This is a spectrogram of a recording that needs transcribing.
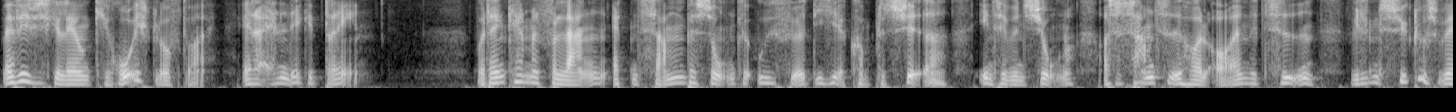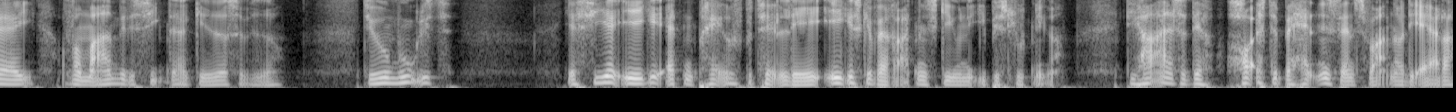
Hvad hvis vi skal lave en kirurgisk luftvej, eller anlægge et dræn? Hvordan kan man forlange, at den samme person kan udføre de her komplicerede interventioner, og så samtidig holde øje med tiden, hvilken cyklus vi er i, og hvor meget medicin der er givet osv.? Det er umuligt. Jeg siger ikke, at den præhospitale læge ikke skal være retningsgivende i beslutninger. De har altså det højeste behandlingsansvar, når de er der.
